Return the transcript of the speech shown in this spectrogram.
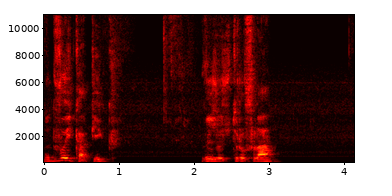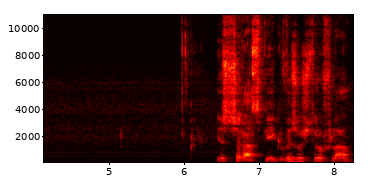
No dwójka pik. Wyrzuć trufla. Jeszcze raz pik, wyrzuć trufla.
